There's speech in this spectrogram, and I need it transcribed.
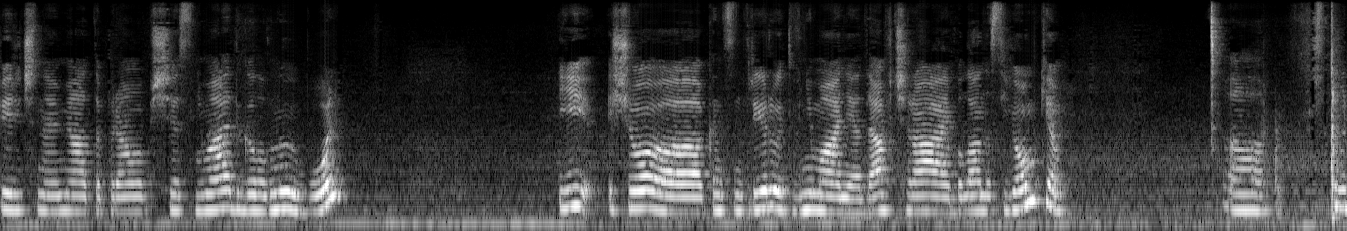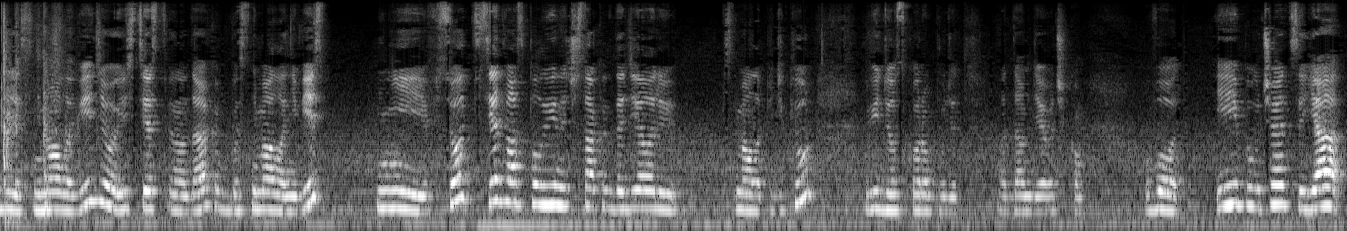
перечная мята, прям вообще снимает головную боль. И еще а, концентрирует внимание, да, вчера я была на съемке, студии снимала видео, естественно, да, как бы снимала не весь, не все, все два с половиной часа, когда делали, снимала педикюр, видео скоро будет, отдам девочкам, вот, и получается я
